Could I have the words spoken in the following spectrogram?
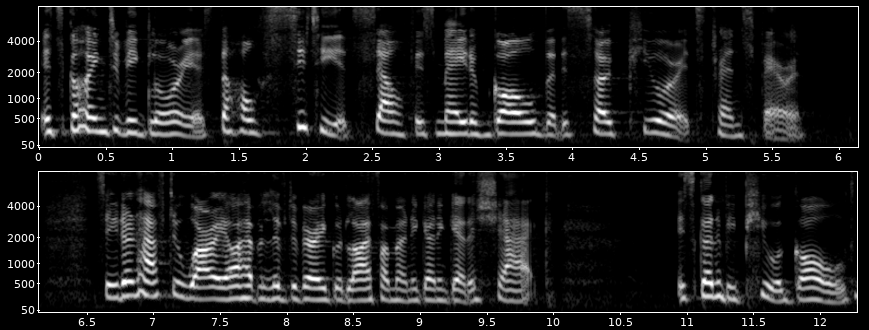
It's going to be glorious. The whole city itself is made of gold that is so pure, it's transparent. So you don't have to worry, I haven't lived a very good life, I'm only going to get a shack. It's going to be pure gold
